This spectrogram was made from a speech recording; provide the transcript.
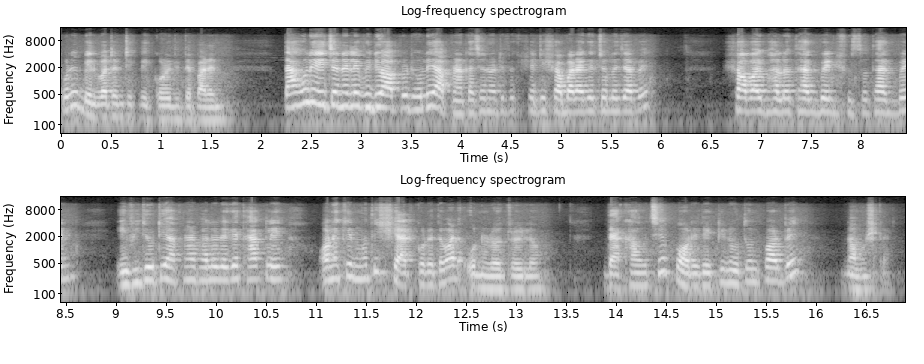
করে বেল বাটনটি ক্লিক করে দিতে পারেন। তাহলে এই চ্যানেলে ভিডিও আপলোড হলে আপনার কাছে নোটিফিকেশনটি সবার আগে চলে যাবে। সবাই ভালো থাকবেন, সুস্থ থাকবেন। এই ভিডিওটি আপনার ভালো লেগে থাকলে অনেকের মধ্যে শেয়ার করে দেওয়ার অনুরোধ রইল। দেখা হচ্ছে পরের একটি নতুন পর্বে। নমস্কার।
